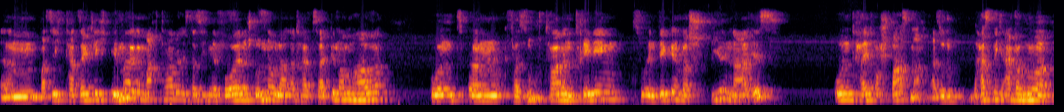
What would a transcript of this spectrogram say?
Ähm, was ich tatsächlich immer gemacht habe, ist, dass ich mir vorher eine Stunde oder anderthalb Zeit genommen habe und ähm, versucht habe, ein Training zu entwickeln, was spielnah ist und halt auch Spaß macht. Also du hast nicht einfach nur,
